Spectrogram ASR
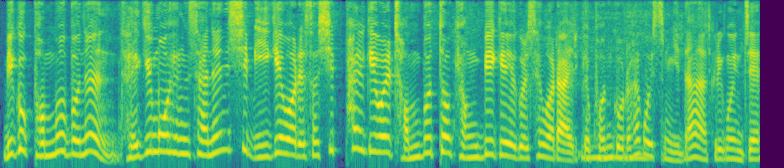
미국 법무부는 대규모 행사는 12개월에서 18개월 전부터 경비 계획을 세워라 이렇게 음. 권고를 하고 있습니다. 그리고 이제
